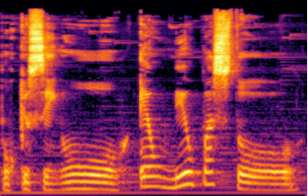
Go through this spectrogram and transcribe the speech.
Porque o Senhor é o meu pastor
